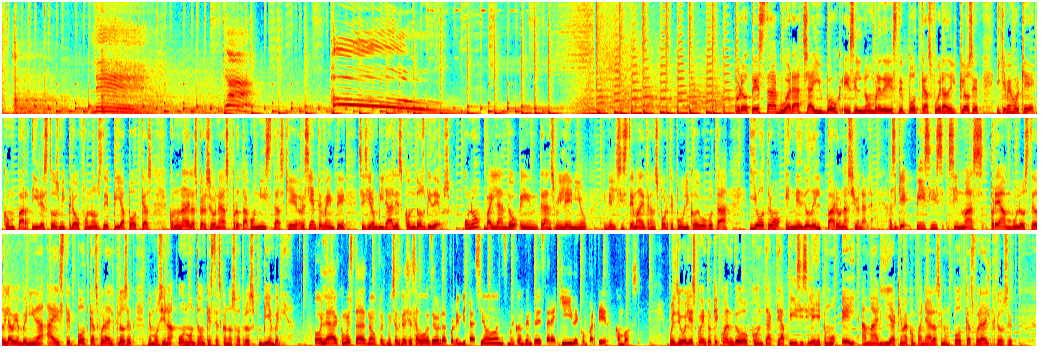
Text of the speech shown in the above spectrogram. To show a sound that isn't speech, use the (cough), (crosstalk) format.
Protesta, Guaracha y Vogue es el nombre de este podcast fuera del closet y qué mejor que compartir estos micrófonos de Pia Podcast con una de las personas protagonistas que recientemente se hicieron virales con dos videos. Uno bailando en Transmilenio, en el sistema de transporte público de Bogotá, y otro en medio del paro nacional. Así que, Piscis, sin más preámbulos, te doy la bienvenida a este podcast fuera del closet. Me emociona un montón que estés con nosotros. Bienvenida. Hola, ¿cómo estás? No, pues muchas gracias a vos de verdad por la invitación. Es muy contento de estar aquí, de compartir con vos. Pues yo les cuento que cuando contacté a Pisces y le dije como, hey, amaría que me acompañaras en un podcast fuera del closet,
